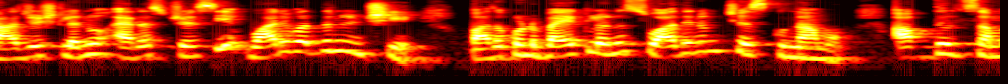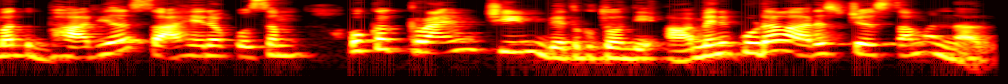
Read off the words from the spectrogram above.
రాజేష్లను అరెస్ట్ చేసి వారి వద్ద నుంచి పదకొండు బైక్లను స్వాధీనం చేసుకున్నాము. అబ్దుల్ సమద్ భార్య సాహేరా కోసం ఒక క్రైమ్ టీమ్ వెతుకుతోంది. ఆమెను కూడా అరెస్ట్ చేస్తామన్నారు.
